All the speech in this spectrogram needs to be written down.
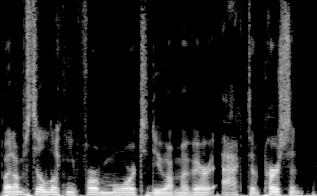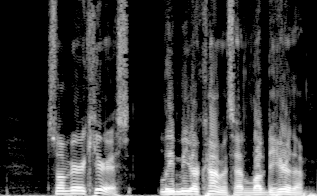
but I'm still looking for more to do. I'm a very active person. So I'm very curious. Leave me your comments. I'd love to hear them.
